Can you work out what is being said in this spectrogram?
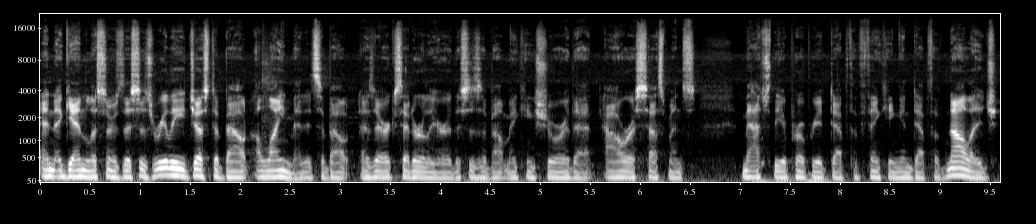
And again, listeners, this is really just about alignment. It's about, as Eric said earlier, this is about making sure that our assessments match the appropriate depth of thinking and depth of knowledge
